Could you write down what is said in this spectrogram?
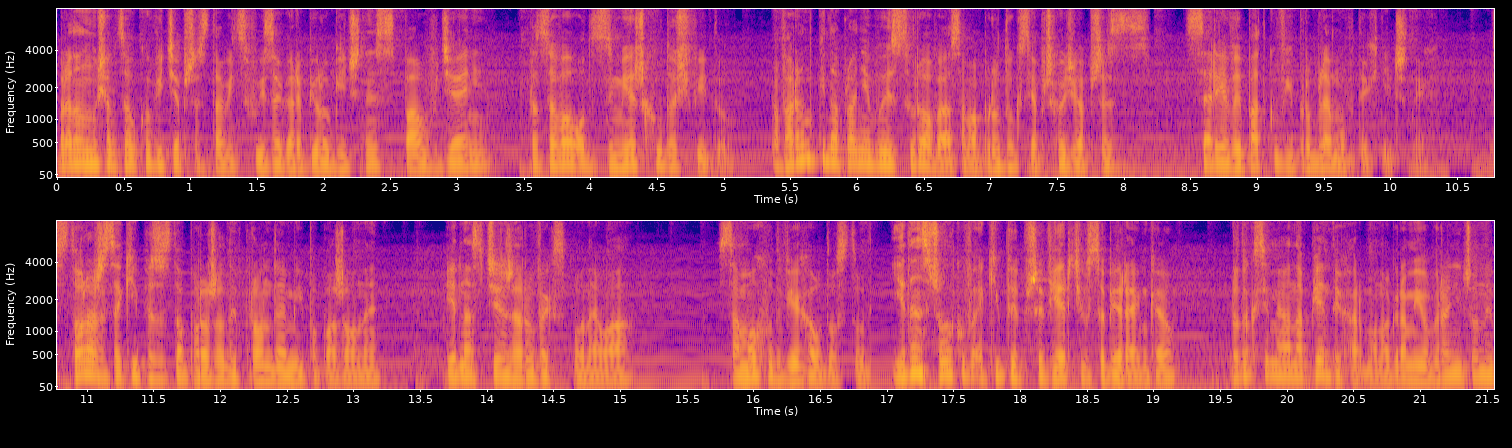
Brandon musiał całkowicie przestawić swój zegar biologiczny, spał w dzień, pracował od zmierzchu do świtu. Warunki na planie były surowe, a sama produkcja przechodziła przez serię wypadków i problemów technicznych. Stolarz z ekipy został porażony prądem i poparzony, Jedna z ciężarówek spłonęła. Samochód wjechał do studni. Jeden z członków ekipy przewiercił sobie rękę. Produkcja miała napięty harmonogram i ograniczony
